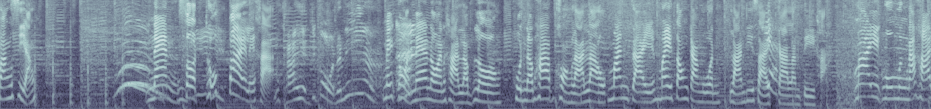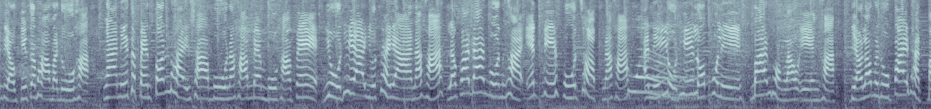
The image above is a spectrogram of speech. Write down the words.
ฟังเสียง แน่นสดทุกป้ายเลยค่ะ ขายเห็นจะโกรธนะเนี่ย ไม่โกรธแน่นอนค่ะ รับรองคุณภาพของร้านเรามั่นใจไม่ต้องกังวลร้านดีไซน์การันตีค่ะ มาอีกมุมหนึ่งนะคะ เดี๋ยวกิ๊ฟจะพามาดูค่ะ งานนี้จะเป็นต้นไผ่ชาบูนะคะแบมบูคาเฟ่อยู่ที่อยุธยานะคะ แล้วก็ด้านบนค่ะ SB Food Shop นะคะ อันนี้อยู่ที่ลบบุรีบ้านของเราเองค่ะ เดี๋ยวเรามาดูป้ายถัดไป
